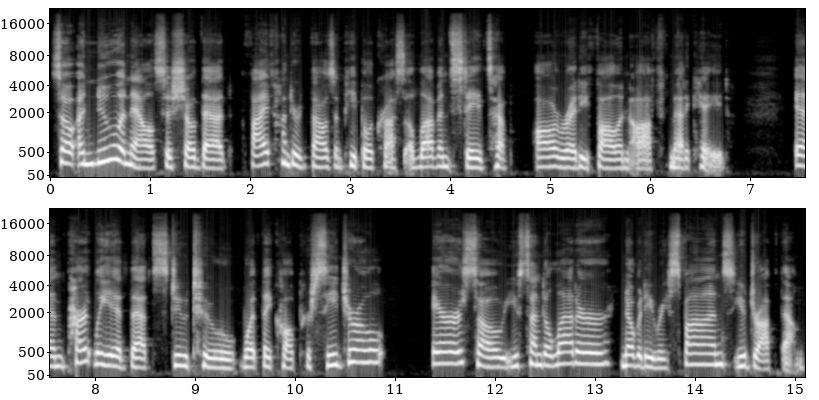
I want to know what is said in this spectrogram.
So, a new analysis showed that 500,000 people across 11 states have already fallen off Medicaid. And partly that's due to what they call procedural errors. So, you send a letter, nobody responds, you drop them.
